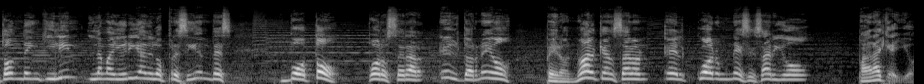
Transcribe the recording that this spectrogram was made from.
donde en Quilín la mayoría de los presidentes votó por cerrar el torneo, pero no alcanzaron el quórum necesario para aquello.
